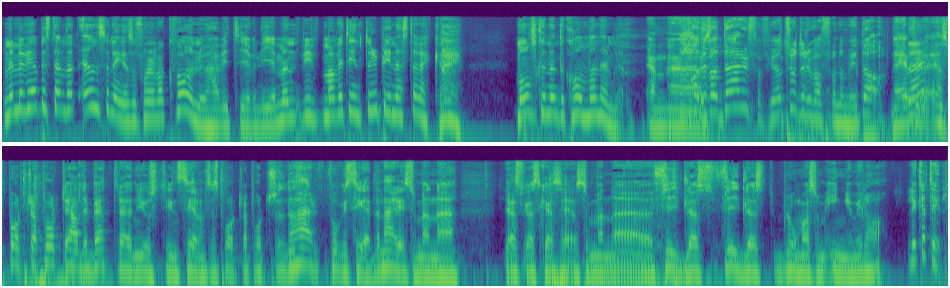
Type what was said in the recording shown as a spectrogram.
Nej, men vi har bestämt att än så länge så får den vara kvar nu här vid 10 över 9, men vi, man vet inte hur det blir nästa vecka. Måns kunde inte komma nämligen. En, eh, Ja, det var därför, för jag trodde det var från och med idag. Nej, för Nej. en sportrapport är aldrig bättre än just din senaste sportrapport. Så den här får vi se. Den här är som en, eh, jag ska, jag ska säga, som en uh, fridlös, fridlös blomma som ingen vill ha. Lycka till.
